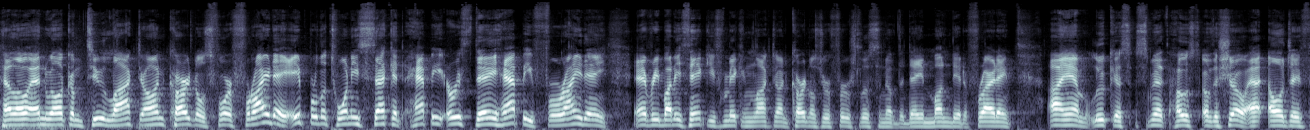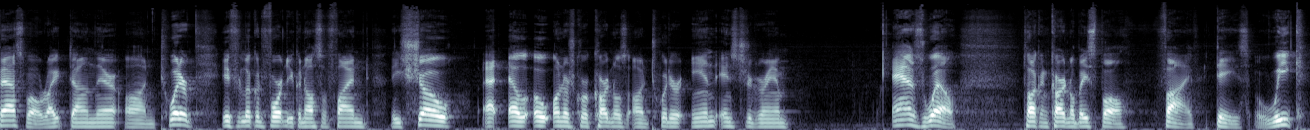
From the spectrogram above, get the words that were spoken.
Hello and welcome to Locked On Cardinals for Friday, April the 22nd. Happy Earth Day, happy Friday. Everybody, thank you for making Locked On Cardinals your first listen of the day, Monday to Friday. I am Lucas Smith, host of the show at LJ Fastball, right down there on Twitter. If you're looking for it, you can also find the show at LO underscore Cardinals on Twitter and Instagram as well. Talking Cardinal baseball five days a week.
